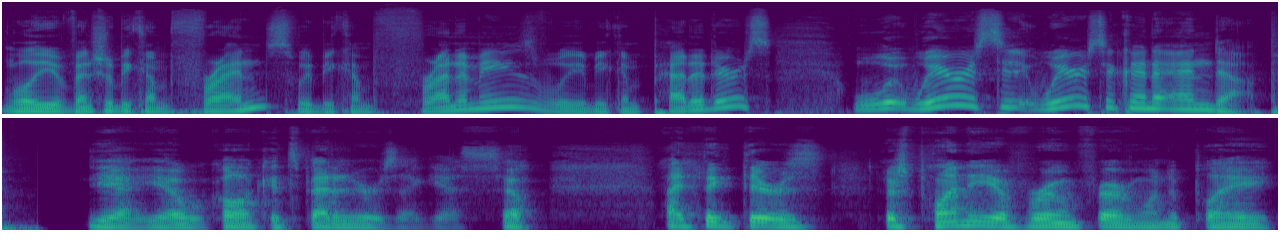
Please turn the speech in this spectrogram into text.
Will you eventually become friends? Will you become frenemies? Will you be competitors? where is it? Where is it going to end up? Yeah, yeah, we'll call it competitors, I guess. So, I think there's there's plenty of room for everyone to play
